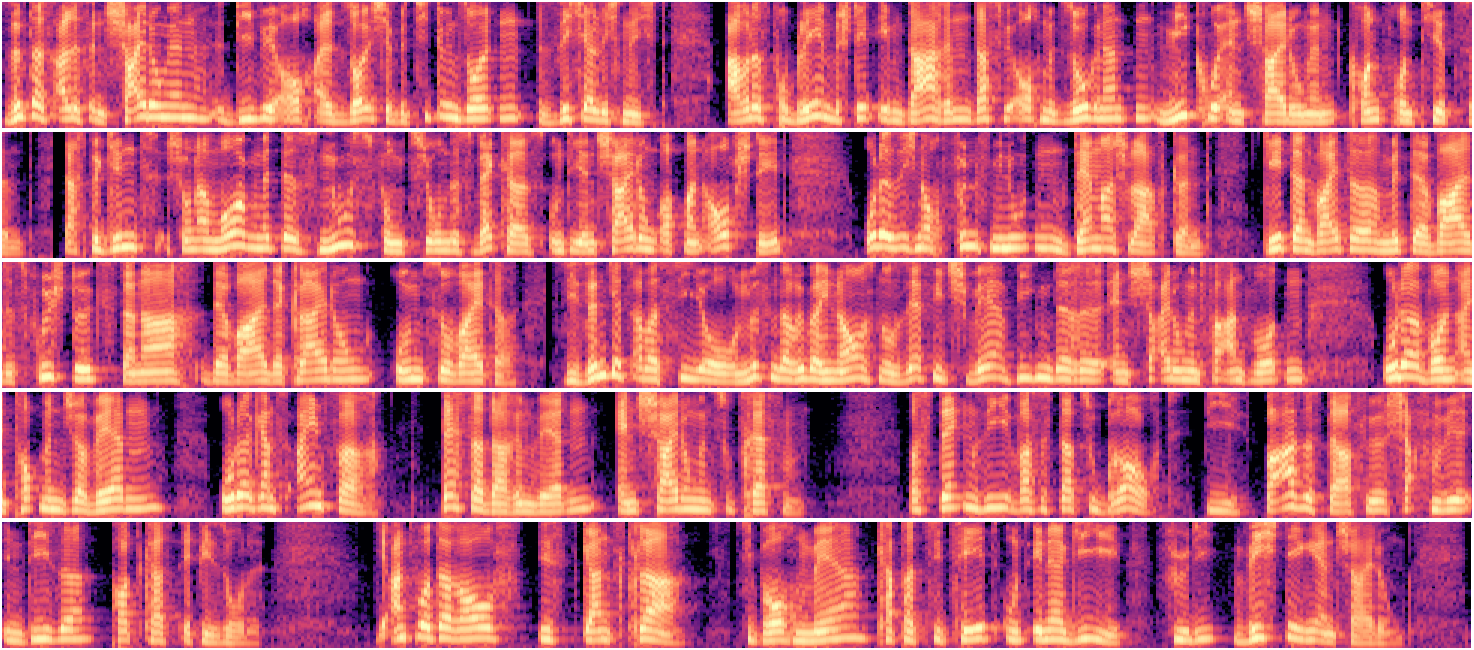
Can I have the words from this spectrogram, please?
Sind das alles Entscheidungen, die wir auch als solche betiteln sollten? Sicherlich nicht. Aber das Problem besteht eben darin, dass wir auch mit sogenannten Mikroentscheidungen konfrontiert sind. Das beginnt schon am Morgen mit der Snooze-Funktion des Weckers und die Entscheidung, ob man aufsteht oder sich noch fünf Minuten Dämmerschlaf gönnt. Geht dann weiter mit der Wahl des Frühstücks, danach der Wahl der Kleidung und so weiter. Sie sind jetzt aber CEO und müssen darüber hinaus noch sehr viel schwerwiegendere Entscheidungen verantworten oder wollen ein Topmanager werden oder ganz einfach besser darin werden, Entscheidungen zu treffen. Was denken Sie, was es dazu braucht? Die Basis dafür schaffen wir in dieser Podcast-Episode. Die Antwort darauf ist ganz klar. Sie brauchen mehr Kapazität und Energie für die wichtigen Entscheidungen.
